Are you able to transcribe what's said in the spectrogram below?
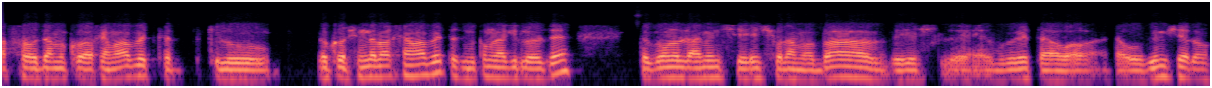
אף אחד לא יודע מה קורה אחרי המוות, כאילו, לא קורה שום דבר אחרי המוות, אז במקום להגיד לו את זה, תגרום לו להאמין שיש עולם הבא, ויש, יראה את האהוב- את האהובים שלו.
